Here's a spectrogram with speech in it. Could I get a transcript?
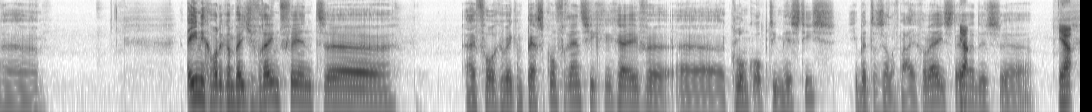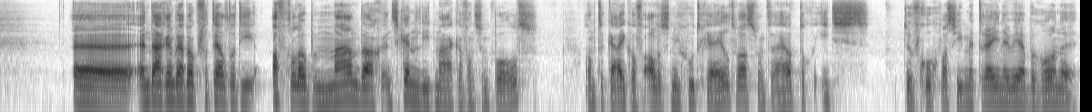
Uh, enige wat ik een beetje vreemd vind... Uh, hij heeft vorige week een persconferentie gegeven. Uh, klonk optimistisch. Je bent er zelf bij geweest, hè? Ja. Dus, ja. en daarin werd ook verteld dat hij afgelopen maandag een scan liet maken van zijn pols om te kijken of alles nu goed geheeld was. Want hij had toch iets te vroeg was hij met trainen weer begonnen.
